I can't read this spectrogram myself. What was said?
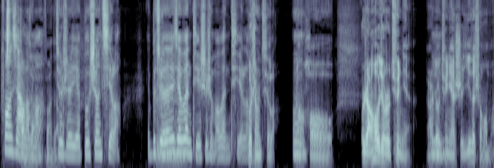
放下了吗？了放下了就是也不生气了，也不觉得那些嗯问题是什么问题了，不生气了。然嗯，后，然后就是去年，然后就是嗯去年十一的时候嘛，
